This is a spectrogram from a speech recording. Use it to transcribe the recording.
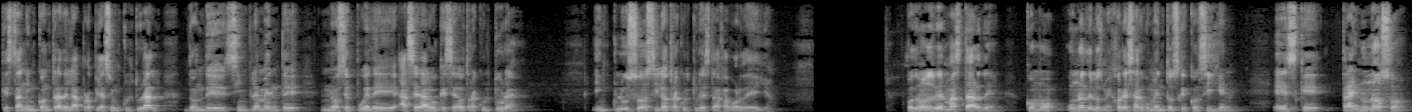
que están en contra de la apropiación cultural, donde simplemente no se puede hacer algo que sea de otra cultura, incluso si la otra cultura está a favor de ello. Podemos ver más tarde cómo uno de los mejores argumentos que consiguen es que traen un oso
